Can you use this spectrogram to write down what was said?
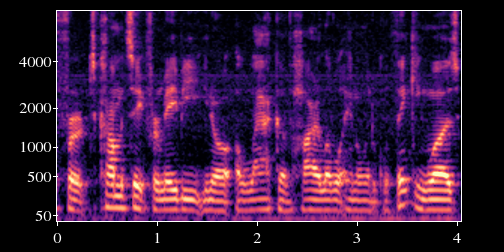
for to compensate for maybe, you know, a lack of higher level analytical thinking was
